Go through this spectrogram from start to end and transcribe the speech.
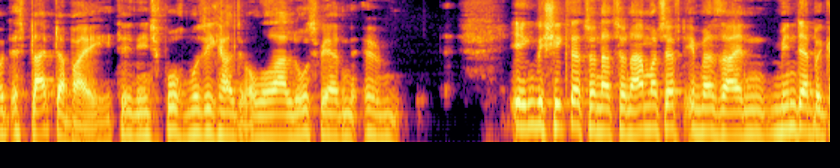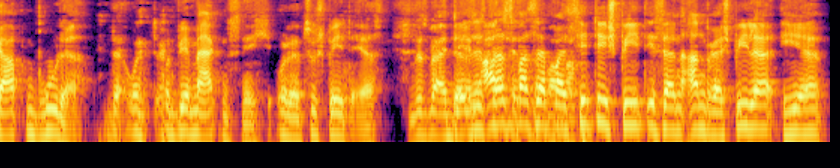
und es bleibt dabei. Den Spruch muss ich halt loswerden. Ähm, irgendwie schickt er zur Nationalmannschaft immer seinen minder begabten Bruder. Und, und wir merken es nicht. Oder zu spät erst. Das, das ist das, was er bei machen. City spielt, ist ein anderer Spieler. Hier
